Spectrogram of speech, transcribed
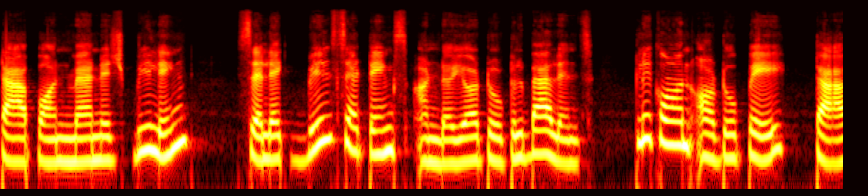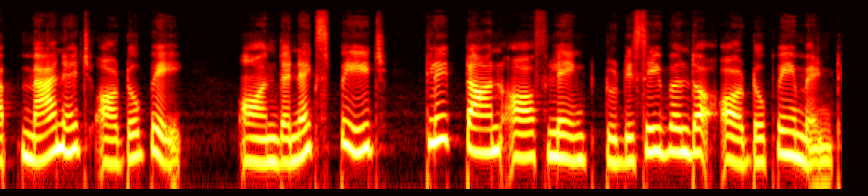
Tap on Manage Billing. Select Bill Settings under your total balance. Click on Auto Pay. Tap Manage Auto Pay. On the next page, click Turn Off link to disable the auto payment.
